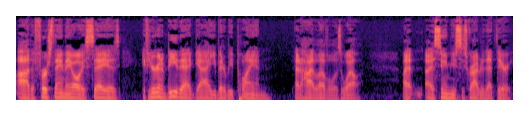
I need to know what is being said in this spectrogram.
uh, the first thing they always say is, if you're going to be that guy, you better be playing at a high level as well. I, I assume you subscribe to that theory.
